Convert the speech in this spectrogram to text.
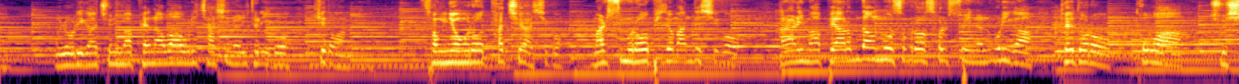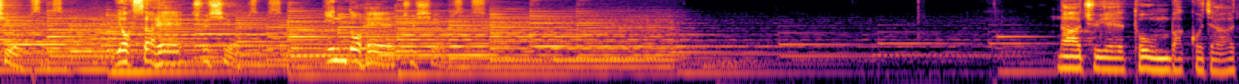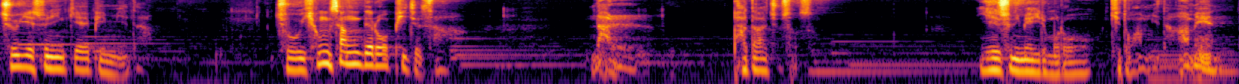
오늘 우리가 주님 앞에 나와 우리 자신을 드리고 기도합니다. 성령으로 타치하시고 말씀으로 빚어 만드시고 하나님 앞에 아름다운 모습으로 설 수 있는 우리가 되도록 도와 주시옵소서. 역사해 주시옵소서. 인도해 주시옵소서. 나 주의 도움 받고자 주 예수님께 빕니다. 주 형상대로 빚으사 날 받아주소서. 예수님의 이름으로 기도합니다. 아멘.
